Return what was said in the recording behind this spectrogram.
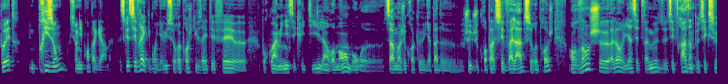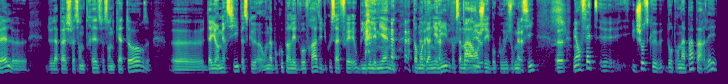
peut être une prison si on n'y prend pas garde. Parce que c'est vrai qu'il bon, y a eu ce reproche qui vous a été fait. Euh, pourquoi un ministre écrit-il un roman? Bon, euh, ça, moi, je crois qu'il n'y a pas de, je, je crois pas, c'est valable ce reproche. En revanche, euh, alors il y a cette fameuse, ces phrases un peu sexuelles de la page 73-74. Euh, D'ailleurs, merci parce que on a beaucoup parlé de vos phrases et du coup, ça a fait oublier les miennes dans mon dernier livre, donc ça m'a arrangé beaucoup. Je vous remercie. Euh, mais en fait, euh, une chose que dont on n'a pas parlé,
